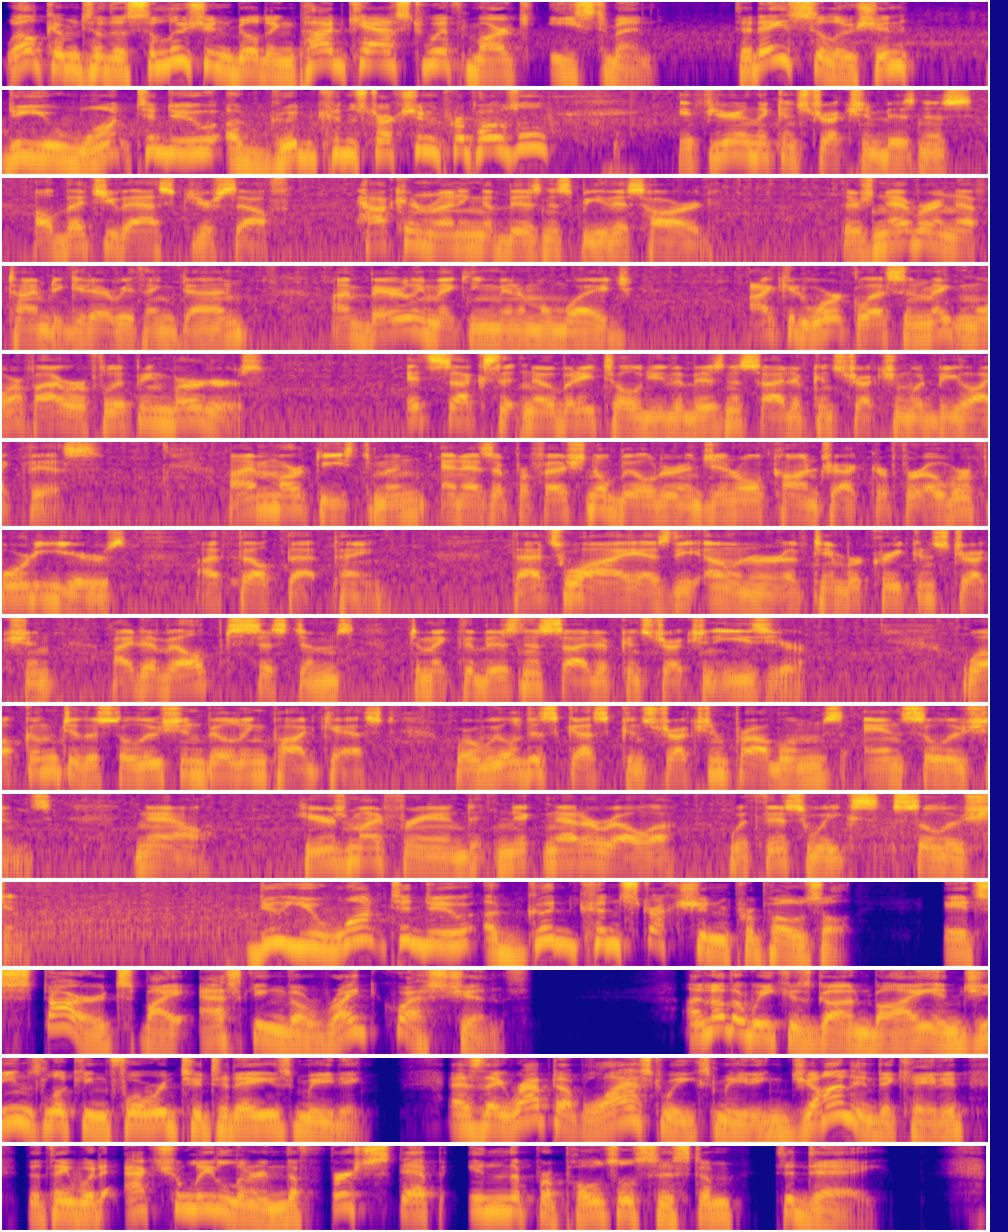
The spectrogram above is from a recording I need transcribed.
Welcome to the Solution Building Podcast with Mark Eastman. Today's solution Do you want to do a good construction proposal? If you're in the construction business, I'll bet you've asked yourself, how can running a business be this hard? There's never enough time to get everything done. I'm barely making minimum wage. I could work less and make more if I were flipping burgers. It sucks that nobody told you the business side of construction would be like this. I'm Mark Eastman, and as a professional builder and general contractor for over 40 years, I've felt that pain. That's why, as the owner of Timber Creek Construction, I developed systems to make the business side of construction easier. Welcome to the Solution Building Podcast, where we'll discuss construction problems and solutions. Now, here's my friend Nick Natarella with this week's solution. Do you want to do a good construction proposal? It starts by asking the right questions. Another week has gone by, and Gene's looking forward to today's meeting. As they wrapped up last week's meeting, John indicated that they would actually learn the first step in the proposal system today.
